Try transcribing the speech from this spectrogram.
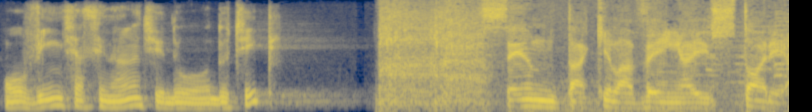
o ouvinte assinante do, do TIP? Senta que lá vem a história.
